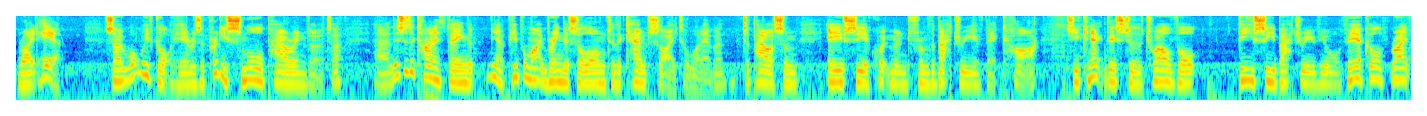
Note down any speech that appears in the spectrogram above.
right here. So what we've got here is a pretty small power inverter. Uh, this is the kind of thing that you know people might bring this along to the campsite or whatever to power some AC equipment from the battery of their car. So you connect this to the 12 volt DC battery of your vehicle, right?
